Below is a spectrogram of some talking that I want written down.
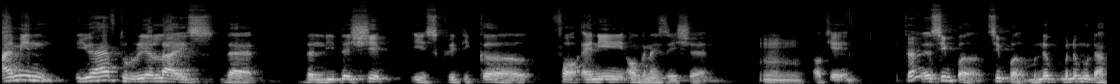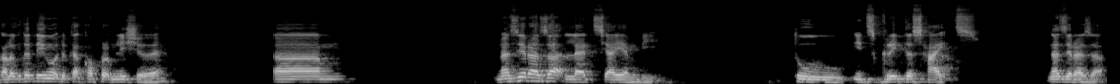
I mean, you have to realize that the leadership is critical for any organisation. hmm. Okay. Betul? Uh, simple, simple. Benda benda mudah. Kalau kita tengok dekat corporate Malaysia eh. Um, Nazir Razak led CIMB to its greatest heights. Nazir Razak.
